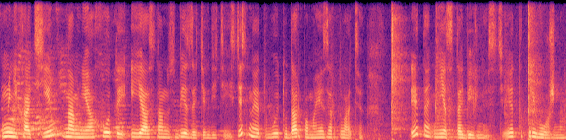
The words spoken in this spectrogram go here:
мы не хотим, нам неохоты, и я останусь без этих детей. Естественно, это будет удар по моей зарплате. Это нестабильность, это тревожно.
